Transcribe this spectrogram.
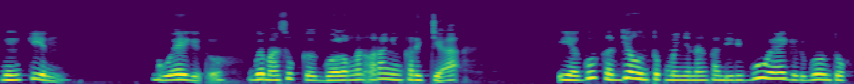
Mungkin gue gitu gue masuk ke golongan orang yang kerja iya gue kerja untuk menyenangkan diri gue gitu. Gue untuk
